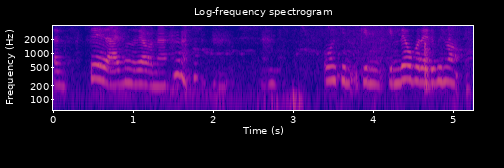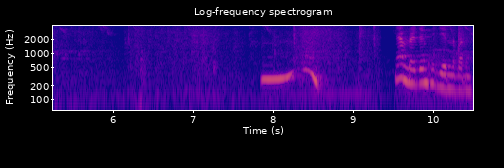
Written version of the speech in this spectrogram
อันเสียหลายมือแล้วนะ โอ้ยกินกินกินเร็วไปเลยเด้วยพี่น้องอืมย่ำเลยจังสิเย็นแล้วบัดนี้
